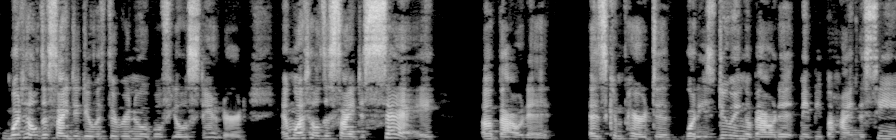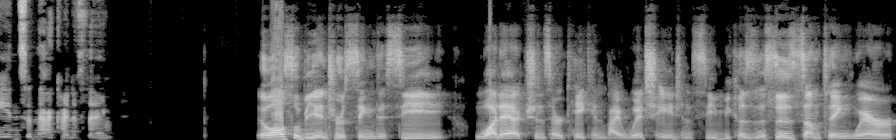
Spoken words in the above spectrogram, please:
what he'll decide to do with the renewable fuel standard, and what he'll decide to say about it as compared to what he's doing about it, maybe behind the scenes and that kind of thing. It'll also be interesting to see what actions are taken by which agency because this is something where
